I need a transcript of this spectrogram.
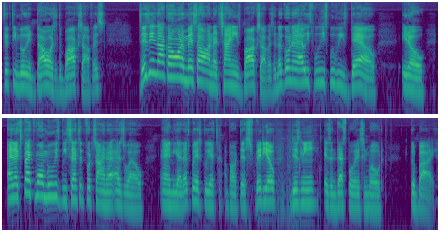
fifty million dollars at the box office. Disney's not gonna want to miss out on the Chinese box office, and they're going to at least release movies there, you know, and expect more movies be censored for China as well. And yeah, that's basically it about this video. Disney is in desperation mode. Goodbye.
